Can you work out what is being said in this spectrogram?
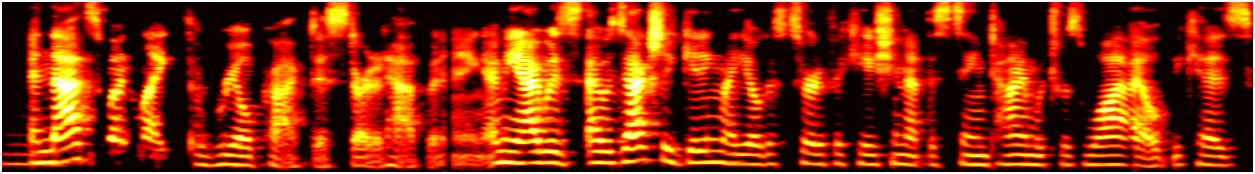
Mm. And that's when like the real practice started happening. I mean, I was I was actually getting my yoga certification at the same time, which was wild because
